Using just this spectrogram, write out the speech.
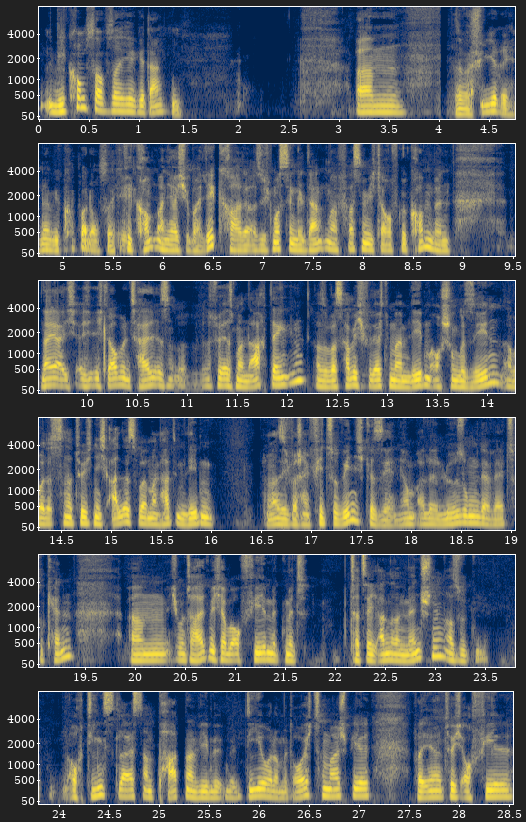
Wie kommst du auf solche Gedanken? Ähm, das ist aber schwierig, ne? Wie kommt man auf solche? Wie kommt man ja? Ich überlege gerade. Also ich muss den Gedanken mal fassen, wie ich darauf gekommen bin. Naja, ich, ich, ich glaube, ein Teil ist, dass wir erstmal nachdenken. Also was habe ich vielleicht in meinem Leben auch schon gesehen, aber das ist natürlich nicht alles, weil man hat im Leben, man hat sich wahrscheinlich viel zu wenig gesehen, ja, um alle Lösungen der Welt zu kennen. Ähm, ich unterhalte mich aber auch viel mit, mit tatsächlich anderen Menschen, also auch Dienstleistern, Partnern wie mit, mit dir oder mit euch zum Beispiel, weil ihr natürlich auch viel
